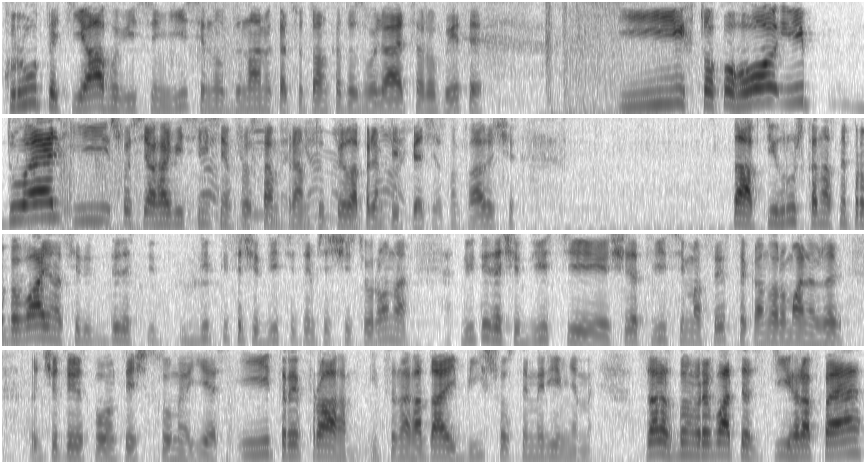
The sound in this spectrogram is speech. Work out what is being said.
Крутить Ягу 88, ну динаміка цього танка дозволяє це робити. І хто кого, і дуель і щось яга 8-8, щось там прям тупила, прям піпець, чесно кажучи. Так, тігрушка нас не пробиває, у нас є 2276 урона, 2268 асистика, нормально, вже 4,5 тисяч суми є. І 3 фрага. І це нагадаю бій з шостими рівнями. Зараз будемо вриватися в ті грапе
